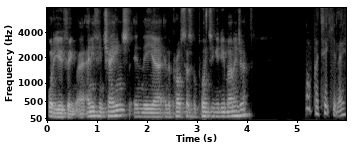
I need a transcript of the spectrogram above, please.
what do you think? Uh, anything changed in the uh, in the process of appointing a new manager? Not particularly.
